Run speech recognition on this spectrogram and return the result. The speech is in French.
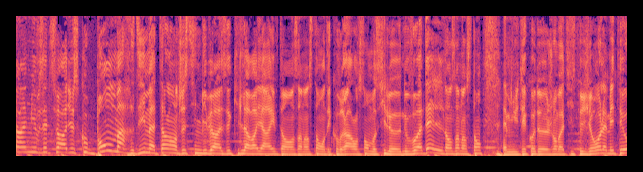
6h30, vous êtes sur Radio Scoop. Bon mardi matin. Justin Bieber et The Kid Laroi arrivent dans un instant. On découvrira ensemble aussi le nouveau Adèle dans un instant. La minute écho de Jean-Baptiste Giraud, la météo.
